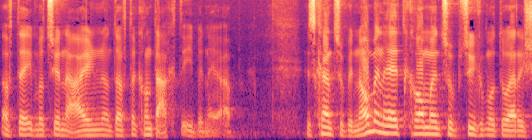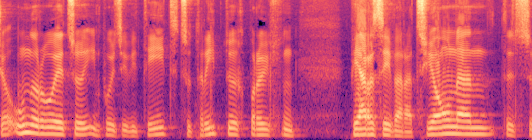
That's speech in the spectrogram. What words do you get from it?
auf der emotionalen und auf der Kontaktebene ab. Es kann zu Benommenheit kommen, zu psychomotorischer Unruhe, zu Impulsivität, zu Triebdurchbrüchen, Perseverationen. Das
